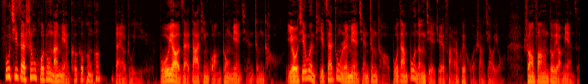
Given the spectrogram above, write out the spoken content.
夫妻在生活中难免磕磕碰碰，但要注意，不要在大庭广众面前争吵。有些问题在众人面前争吵，不但不能解决，反而会火上浇油。双方都要面子，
